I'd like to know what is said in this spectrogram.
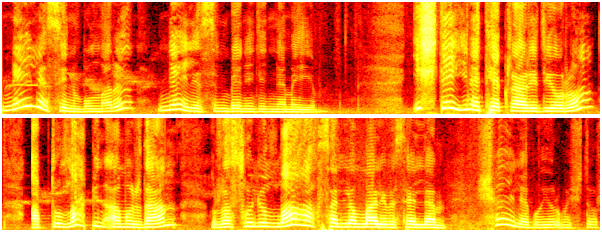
neylesin bunları, neylesin beni dinlemeyi. İşte yine tekrar ediyorum. Abdullah bin Amr'dan Resulullah sallallahu aleyhi ve sellem şöyle buyurmuştur.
